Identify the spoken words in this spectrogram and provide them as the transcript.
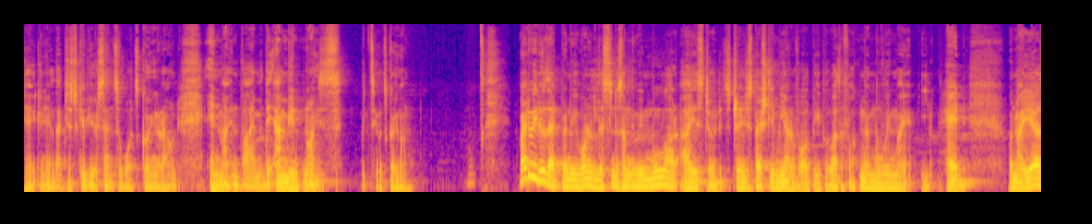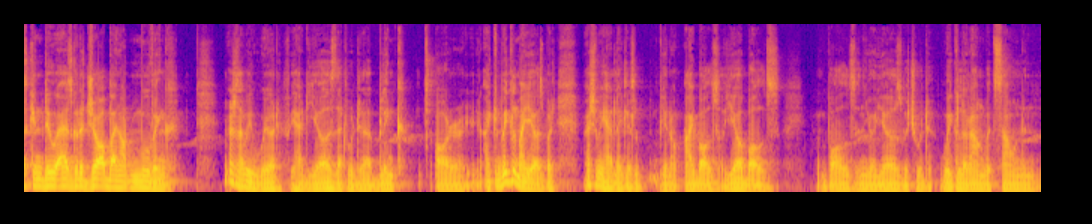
Yeah, you can hear that just to give you a sense of what's going around in my environment. The ambient noise. Let's see what's going on. Why do we do that? When we want to listen to something, we move our eyes to it. It's strange, especially me out of all people. Why the fuck am I moving my head when my ears can do as good a job by not moving? Imagine that'd be weird if we had ears that would uh, blink, or I can wiggle my ears, but imagine we had like little, you know, eyeballs or ear balls, balls in your ears which would wiggle around with sound, and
